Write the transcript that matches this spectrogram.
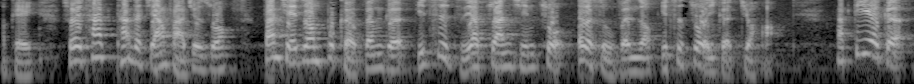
，OK，所以他他的讲法就是说，番茄钟不可分割，一次只要专心做二十五分钟，一次做一个就好。那第二个，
